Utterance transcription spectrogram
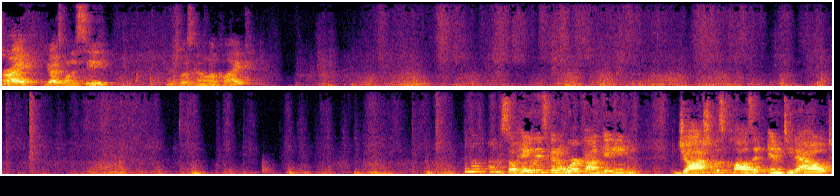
All right, you guys want to see? Here's what it's gonna look like. So Hailey's gonna work on getting Joshua's closet emptied out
